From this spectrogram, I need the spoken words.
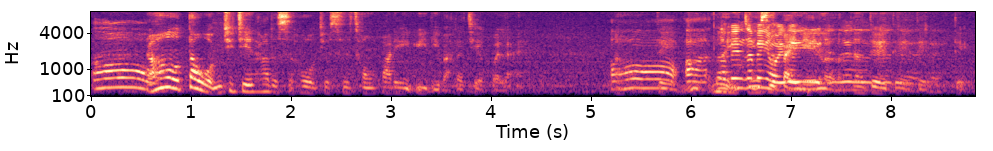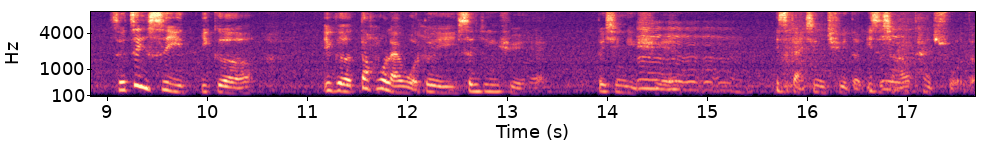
哦，然后到我们去接他的时候，就是从花莲玉里把他接回来。哦对，啊，那边已经是那边有一个医院，百年了，嗯，对对对对对，所以这是一一个一个到后来我对身心学、对心理嗯学嗯嗯嗯一直感兴趣的，一直想要探索的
